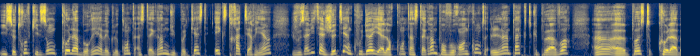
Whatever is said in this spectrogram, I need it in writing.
Il se trouve qu'ils ont collaboré avec le compte Instagram du podcast Extraterrien. Je vous invite à jeter un coup d'œil à leur compte Instagram pour vous rendre compte l'impact que peut avoir un euh, post collab.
